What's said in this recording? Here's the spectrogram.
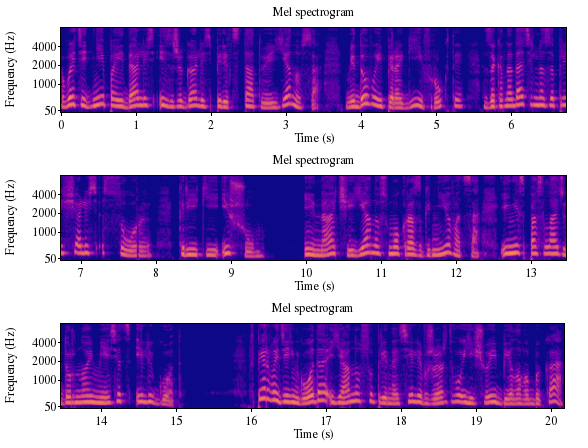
В эти дни поедались и сжигались перед статуей Януса медовые пироги и фрукты, законодательно запрещались ссоры, крики и шум. Иначе Янус мог разгневаться и не спаслать дурной месяц или год – в первый день года Янусу приносили в жертву еще и белого быка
